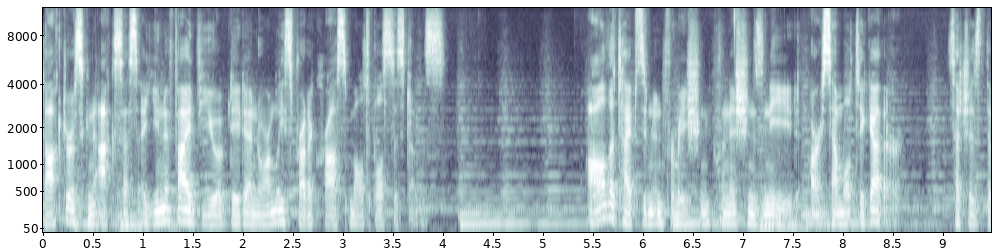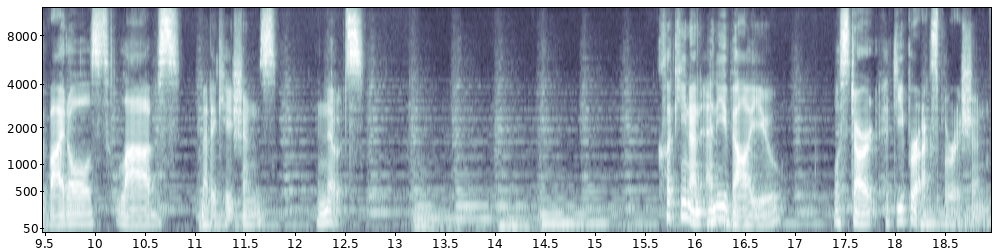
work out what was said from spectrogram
doctors can access a unified view of data normally spread across multiple systems. All the types of information clinicians need are assembled together, such as the vitals, labs, medications, and notes. Clicking on any value will start a deeper exploration,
